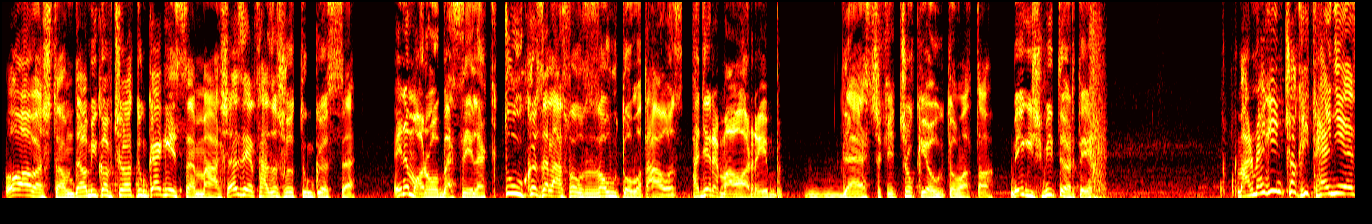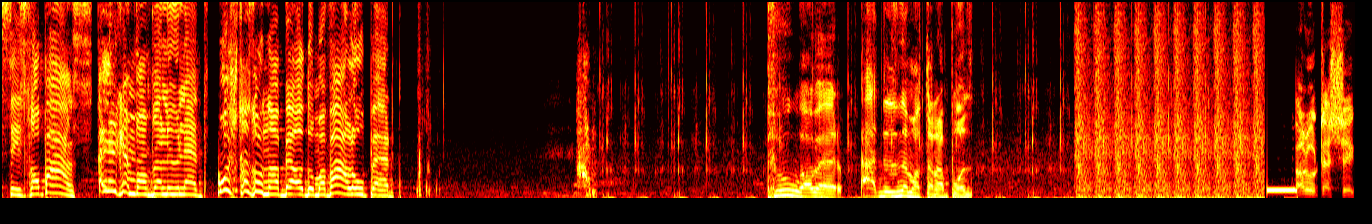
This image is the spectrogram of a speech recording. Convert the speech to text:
Olvastam, de a mi kapcsolatunk egészen más, ezért házasodtunk össze. Én nem arról beszélek, túl közel állsz ahhoz az automatához. Hát gyere már arrébb. De ez csak egy csoki automata. Mégis mi történt? Már megint csak itt henyélsz és zabálsz? Elegem van belőled! Most azonnal beadom a vállópert! Fú, haver, hát ez nem a talapod. Aló, tessék!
